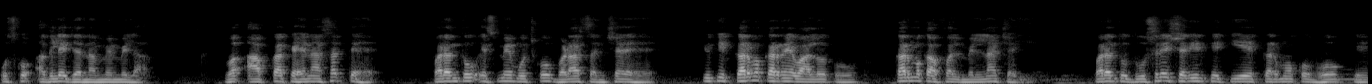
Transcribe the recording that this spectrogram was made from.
उसको अगले जन्म में मिला। वह आपका कहना सत्य है, परंतु इसमें मुझको बड़ा संशय है, क्योंकि कर्म करने वालों को कर्म का फल मिलना चाहिए, परंतु दूसरे शरीर के किए कर्मों को भोग के,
